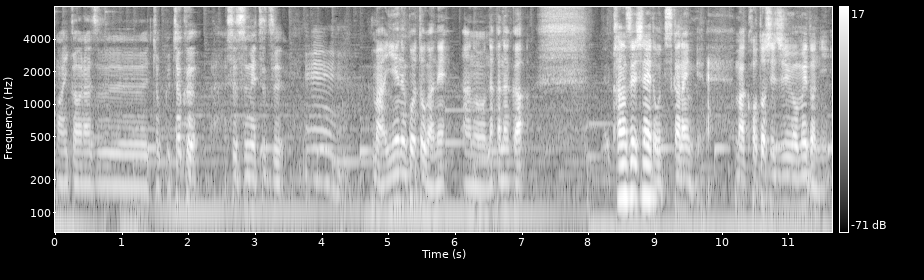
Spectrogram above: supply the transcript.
まあ相変わらずちょくちょく進めつつうん。まあ家のことがねあのなかなか完成しないと落ち着かないんでまあ今年中をめどに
